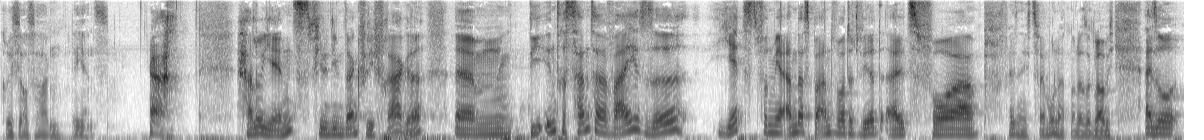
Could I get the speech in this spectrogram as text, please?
Grüße aus Hagen, der Jens. Ach, hallo Jens, vielen lieben Dank für die Frage. Ähm, die interessanterweise jetzt von mir anders beantwortet wird als vor, weiß nicht, zwei Monaten oder so, glaube ich. Also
